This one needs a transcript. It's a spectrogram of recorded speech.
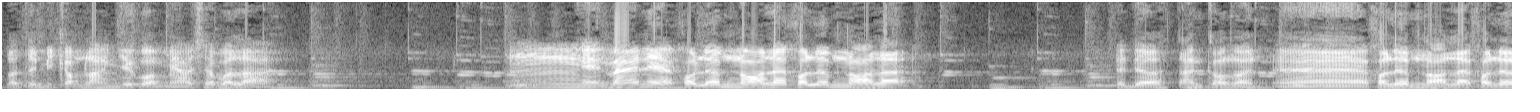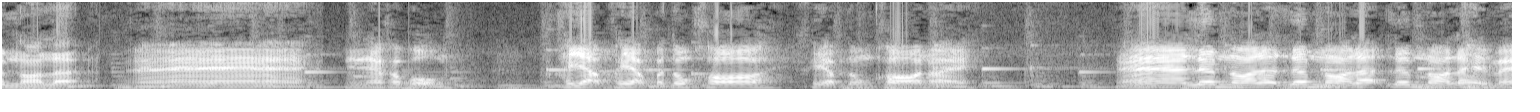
เราจะมีกำลังเยอะกว่าแมวใช่ปะล่ะเห็นไหมเนี่ยเขาเริ่มนอนแล้วเขาเริ่มนอนแล้วเดี๋ยวเดี๋ยวตั้งกล้องก่อนอ่าเขาเริ่มนอนแล้วเขาเริ่มนอนแล้วอ่า นะครับผม ขยับขยับมาตรงคอ ขยับตรงคอหน่อยอ่าเริ่มนอนแล้วเริ่มนอนแล้วเริ่มนอนแล้วเห็นไหม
